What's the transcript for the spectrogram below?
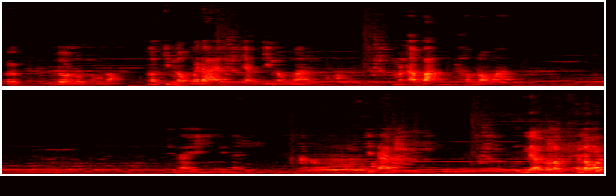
เออโดนหลบนกเนาะเรากินนกไม่ได้เลยอยากกินนกมาก มันอบังทำเรามากอยู่ไหนอยู่ไหน กินได้เหลือก็เราแค่ระวัง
